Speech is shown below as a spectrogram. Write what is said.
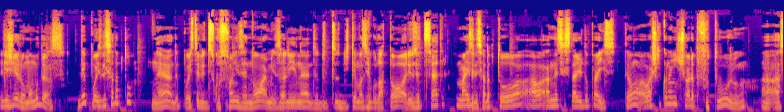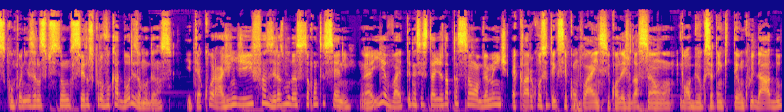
Ele gerou uma mudança. Depois ele se adaptou, né? Depois teve discussões enormes ali, né? De, de, temas regulatórios, etc. Mas ele se adaptou à, à, necessidade do país. Então, eu acho que quando a gente olha para o futuro, a, as companhias elas precisam ser os provocadores da mudança e ter a coragem de fazer as mudanças acontecerem. Né? E vai ter necessidade de adaptação, obviamente. É claro que você tem que ser compliance com a legislação, óbvio que você tem que ter um cuidado,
